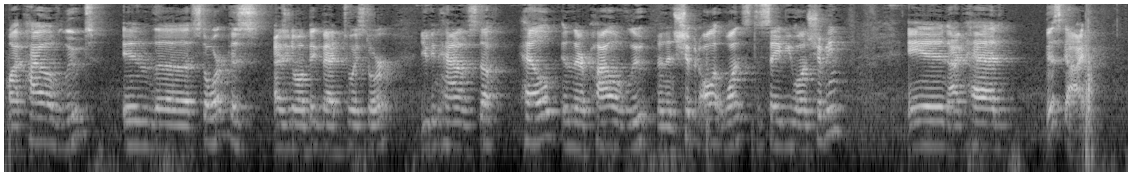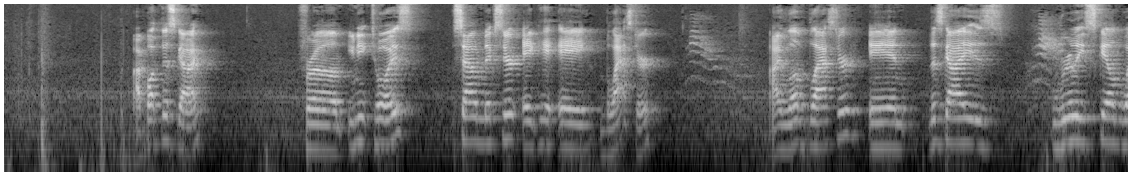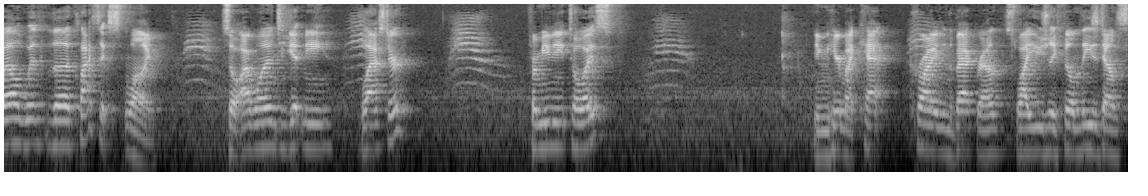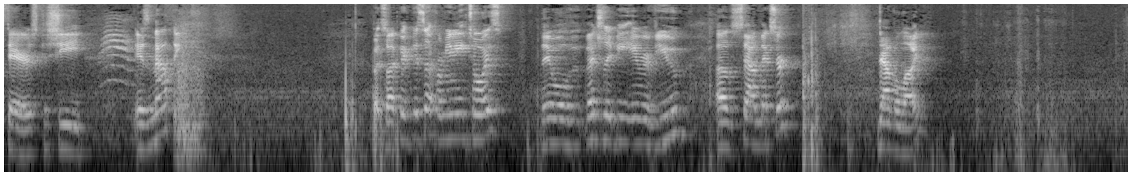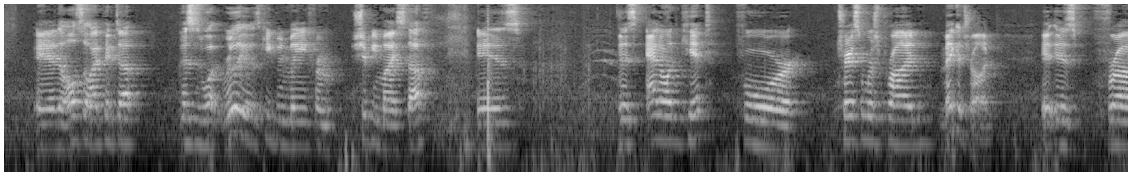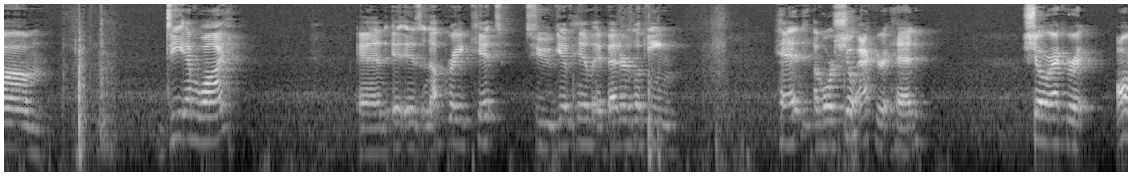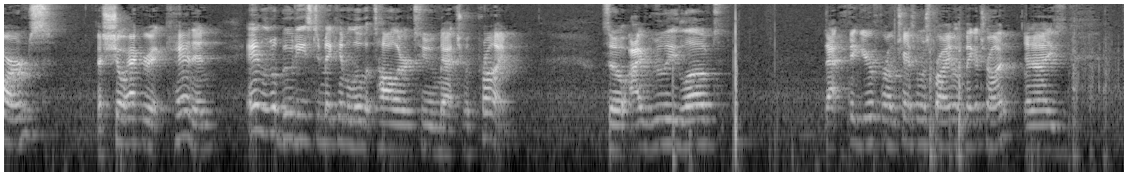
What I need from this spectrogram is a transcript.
my pile of loot in the store. Because, as you know, a Big Bad Toy Store, you can have stuff held in their pile of loot and then ship it all at once to save you on shipping and I've had this guy. I bought this guy from Unique Toys, Sound Mixer, aka Blaster. I love Blaster, and this guy is really scaled well with the Classics line. So I wanted to get me Blaster from Unique Toys. You can hear my cat crying in the background. That's why I usually film these downstairs because she is mouthy. But so I picked this up from Unique Toys. There will eventually be a review of Sound Mixer down the line. And also I picked up, this is what really was keeping me from shipping my stuff, is this add-on kit for Transformers Prime Megatron. It is from DMY, and it is an upgrade kit to give him a better looking head, a more show accurate head, show accurate arms, a show accurate cannon, and little booties to make him a little bit taller to match with Prime. So I really loved that figure from Transformers Prime of Megatron, and I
